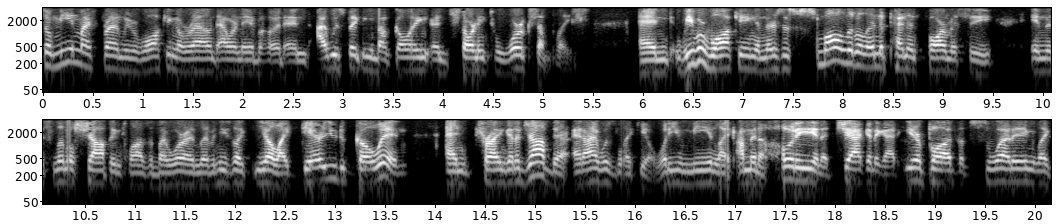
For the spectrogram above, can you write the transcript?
so me and my friend, we were walking around our neighborhood and I was thinking about going and starting to work someplace. And we were walking and there's this small little independent pharmacy in this little shopping plaza by where I live. And he's like, yo, I dare you to go in and try and get a job there. And I was like, yo, what do you mean? Like, I'm in a hoodie and a jacket. I got earbuds. I'm sweating. Like,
